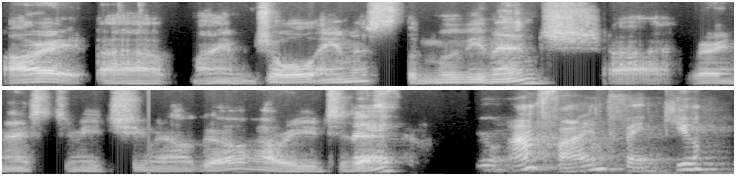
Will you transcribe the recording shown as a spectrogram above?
All right. Uh, I'm Joel Amos, the movie mensch. Uh, very nice to meet you, Melgo. How are you today? I'm fine, thank you.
